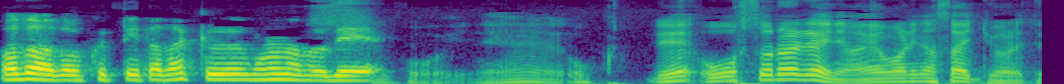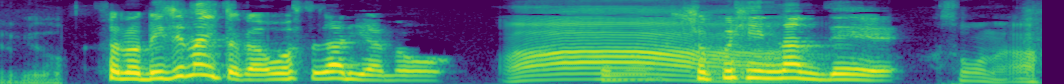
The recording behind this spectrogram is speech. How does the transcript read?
わざわざ送っていただくものなので、すごいね。送で、オーストラリアに謝りなさいって言われてるけど。そのベジマイトがオーストラリアのああ食品なんで、そうなん、あ、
